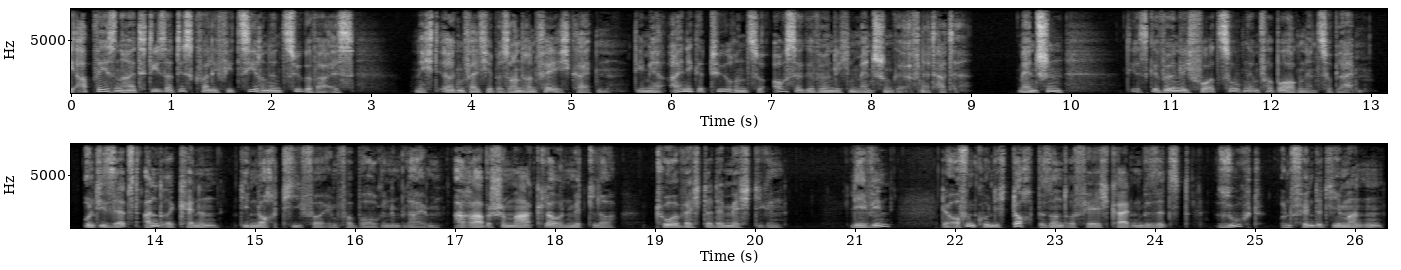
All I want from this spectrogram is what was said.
Die Abwesenheit dieser disqualifizierenden Züge war es, nicht irgendwelche besonderen Fähigkeiten, die mir einige Türen zu außergewöhnlichen Menschen geöffnet hatte. Menschen, die es gewöhnlich vorzogen, im Verborgenen zu bleiben. Und die selbst andere kennen, die noch tiefer im Verborgenen bleiben. Arabische Makler und Mittler, Torwächter der Mächtigen. Levin, der offenkundig doch besondere Fähigkeiten besitzt, sucht und findet jemanden,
